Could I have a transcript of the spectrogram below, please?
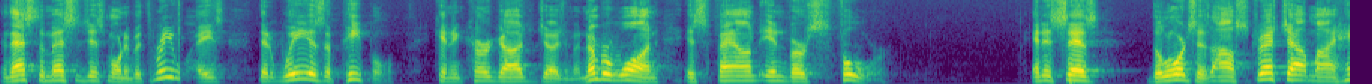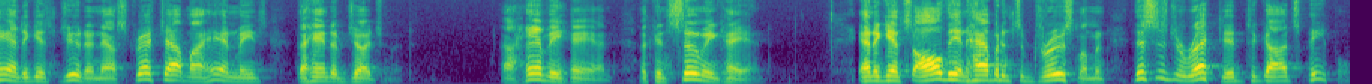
And that's the message this morning. But three ways that we as a people can incur God's judgment. Number one is found in verse 4. And it says, the Lord says, I'll stretch out my hand against Judah. Now, stretch out my hand means the hand of judgment, a heavy hand, a consuming hand, and against all the inhabitants of Jerusalem. And this is directed to God's people.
